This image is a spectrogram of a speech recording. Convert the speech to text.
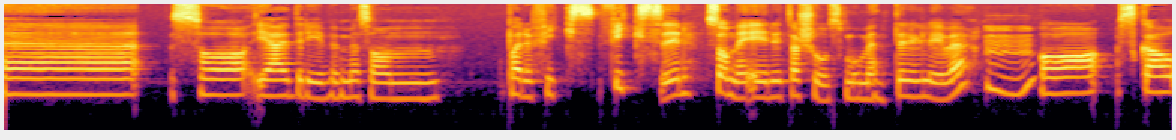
Eh, så jeg driver med sånn Bare fiks, fikser sånne irritasjonsmomenter i livet. Og skal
